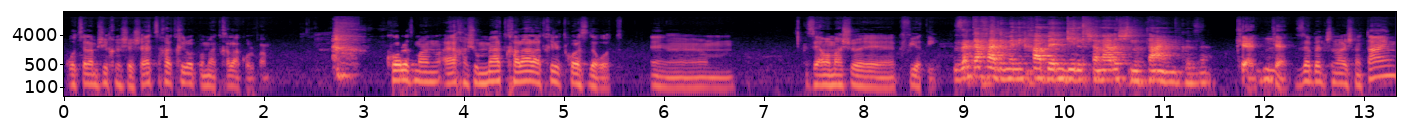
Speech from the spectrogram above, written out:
רוצה להמשיך לשש, היה צריך להתחיל עוד פעם מההתחלה כל פעם. כל הזמן היה חשוב מההתחלה להתחיל את כל הסדרות. זה היה ממש כפייתי. זה ככה, אני מניחה, בין גיל שנה לשנתיים כזה. כן, כן, זה בין שנה לשנתיים.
